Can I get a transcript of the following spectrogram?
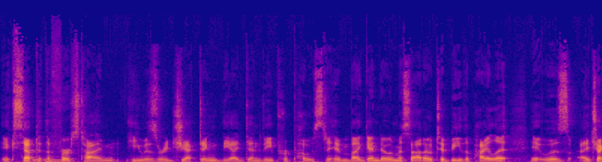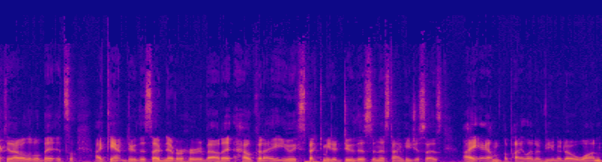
except at the first time he was rejecting the identity proposed to him by Gendo and Misato to be the pilot. It was I checked it out a little bit. It's I can't do this. I've never heard about it. How could I you expect me to do this? And this time he just says, I am the pilot of Unit 01.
